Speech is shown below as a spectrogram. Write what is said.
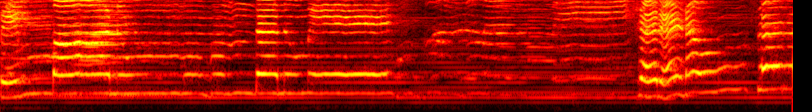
பெம்மானும் முகுந்தனுமே. சரணம் சரண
